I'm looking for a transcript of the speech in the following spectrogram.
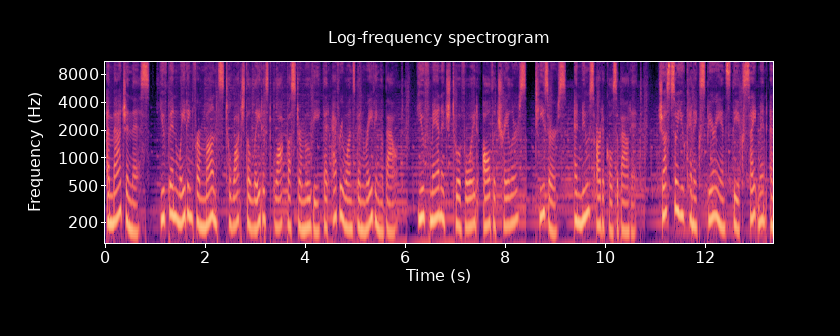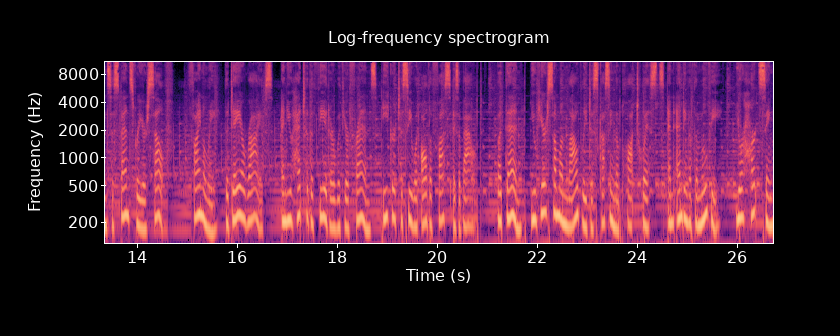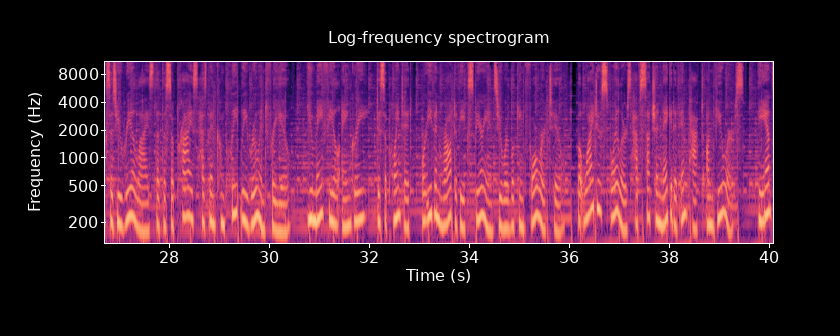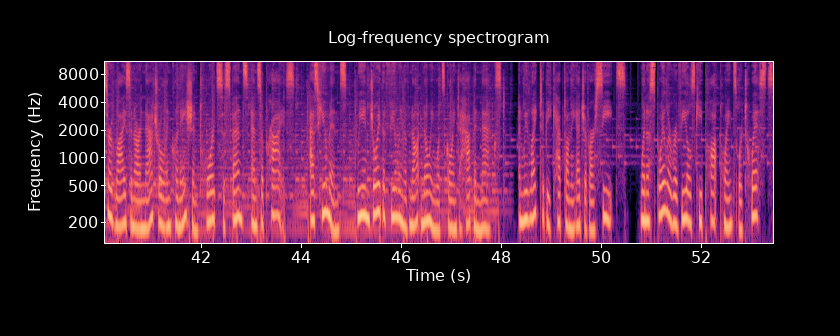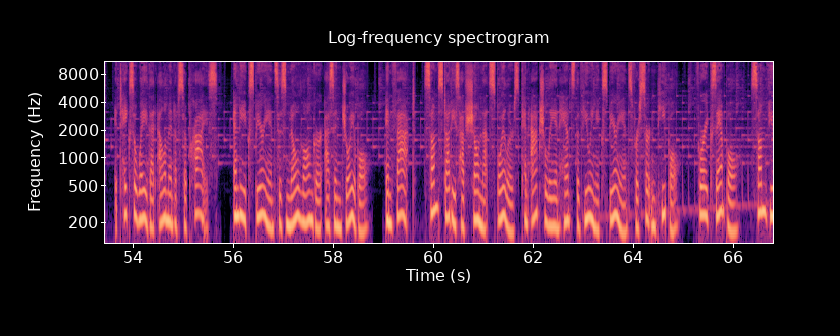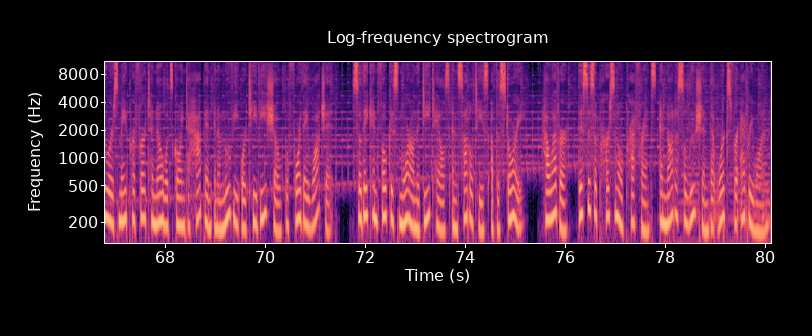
Imagine this, you've been waiting for months to watch the latest blockbuster movie that everyone's been raving about. You've managed to avoid all the trailers, teasers, and news articles about it, just so you can experience the excitement and suspense for yourself. Finally, the day arrives, and you head to the theater with your friends, eager to see what all the fuss is about. But then, you hear someone loudly discussing the plot twists and ending of the movie. Your heart sinks as you realize that the surprise has been completely ruined for you. You may feel angry, disappointed, or even robbed of the experience you were looking forward to. But why do spoilers have such a negative impact on viewers? The answer lies in our natural inclination towards suspense and surprise. As humans, we enjoy the feeling of not knowing what's going to happen next, and we like to be kept on the edge of our seats. When a spoiler reveals key plot points or twists, it takes away that element of surprise and the experience is no longer as enjoyable. In fact, some studies have shown that spoilers can actually enhance the viewing experience for certain people. For example, some viewers may prefer to know what's going to happen in a movie or TV show before they watch it, so they can focus more on the details and subtleties of the story. However, this is a personal preference and not a solution that works for everyone.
